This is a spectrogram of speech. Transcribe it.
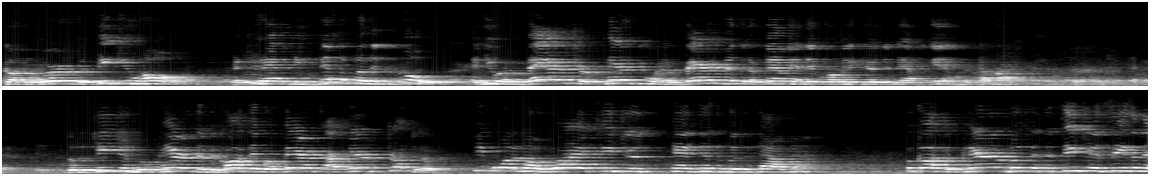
Because the word would beat you home. That you had to be disciplined in school. And you embarrassed your parents, you were an embarrassment to the family, and they were going to make you it didn't again when you got home. So the teachers were parents, and because they were parents, our parents trusted them. People want to know why teachers can't discipline the child now. Because the parent looks at the teacher and sees an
